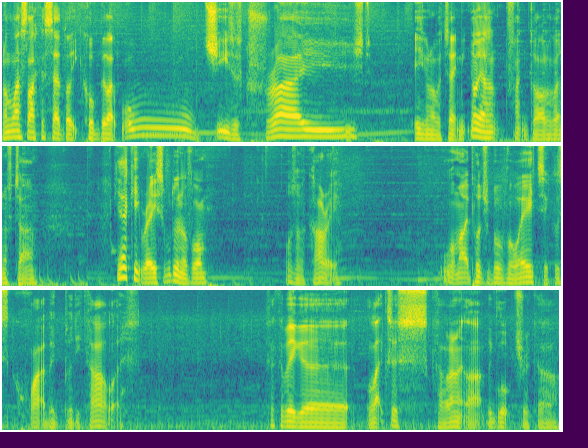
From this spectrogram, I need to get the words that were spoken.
Unless, like I said, like, it could be like, oh, Jesus Christ. He's going to overtake me. No, he hasn't. Thank God, I've got enough time. Yeah, keep racing. We'll do another one. What's another car here? Ooh, I might punch above my 80 because this is quite a big bloody car, this. It's like a big uh, Lexus car, isn't it? That big luxury car.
